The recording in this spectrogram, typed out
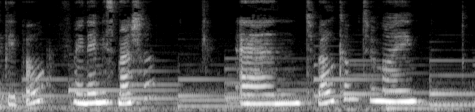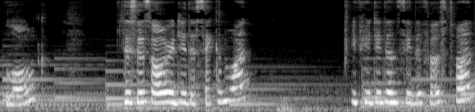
people. My name is Mascha, and welcome to my vlog. This is already the second one. If you didn't see the first one,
